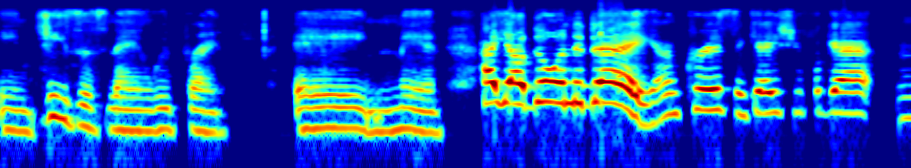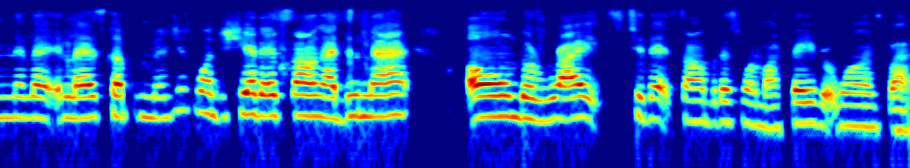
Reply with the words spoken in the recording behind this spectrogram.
In Jesus' name we pray. Amen. How y'all doing today? I'm Chris. In case you forgot in the last couple minutes, just wanted to share that song. I do not own the rights to that song, but that's one of my favorite ones by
